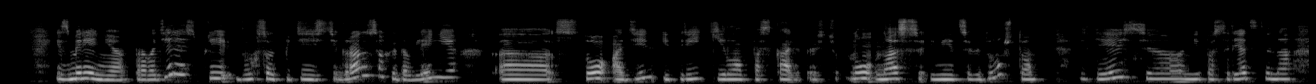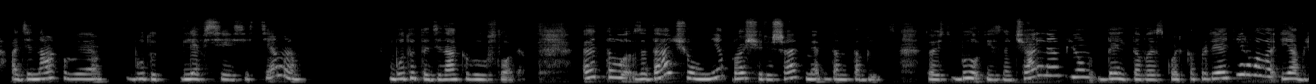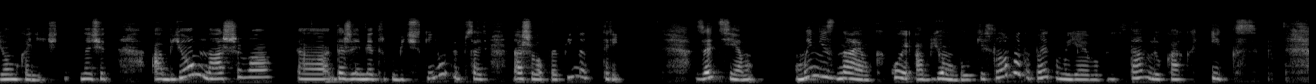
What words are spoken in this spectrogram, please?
Измерения проводились при 250 градусах и давлении 101,3 э, килопаскаля. То есть, ну, у нас имеется в виду, что здесь э, непосредственно одинаковые будут для всей системы будут одинаковые условия. Эту задачу мне проще решать методом таблиц. То есть был изначальный объем, дельта V сколько прореагировало и объем конечный. Значит, объем нашего, э, даже я метр кубический не буду писать, нашего пропина 3. Затем мы не знаем, какой объем был кислорода, поэтому я его представлю как x.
